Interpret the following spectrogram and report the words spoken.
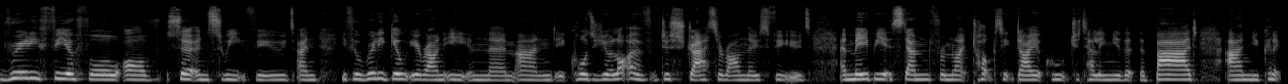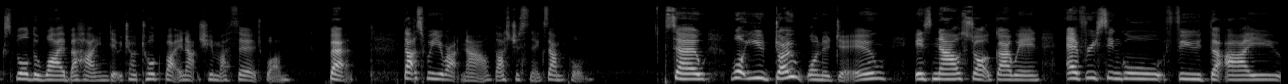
really fearful of certain sweet foods and you feel really guilty around eating them and it causes you a lot of distress around those foods. And maybe it stemmed from like toxic diet culture telling you that they're bad and you can explore the why behind it which I'll talk about in actually my third one. But that's where you're at now. That's just an example. So, what you don't want to do is now start going every single food that I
